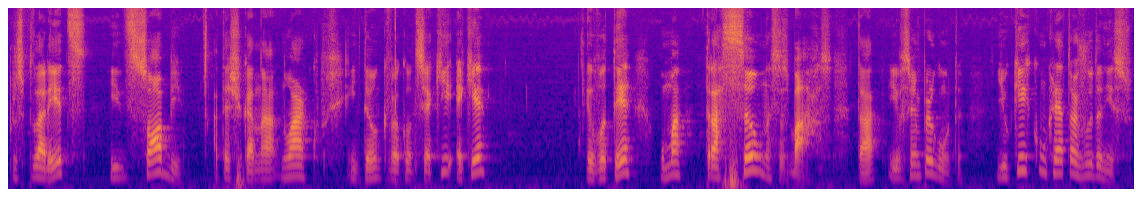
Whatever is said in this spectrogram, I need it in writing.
para os pilaretes e sobe até chegar na, no arco. Então, o que vai acontecer aqui é que eu vou ter uma tração nessas barras, tá? E você me pergunta, e o que concreto ajuda nisso?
